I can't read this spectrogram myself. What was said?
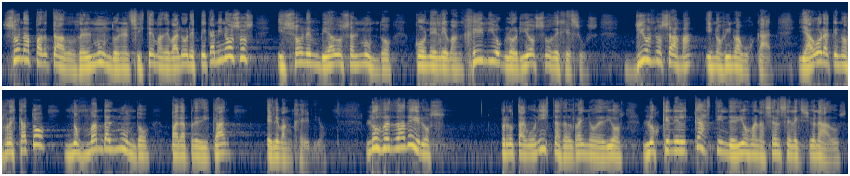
son apartados del mundo en el sistema de valores pecaminosos y son enviados al mundo con el Evangelio glorioso de Jesús. Dios nos ama y nos vino a buscar. Y ahora que nos rescató, nos manda al mundo para predicar el Evangelio. Los verdaderos protagonistas del reino de Dios, los que en el casting de Dios van a ser seleccionados,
